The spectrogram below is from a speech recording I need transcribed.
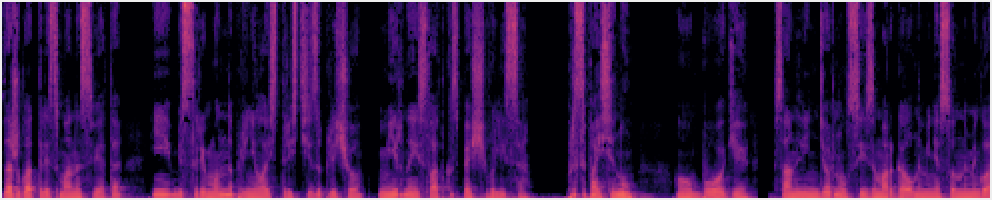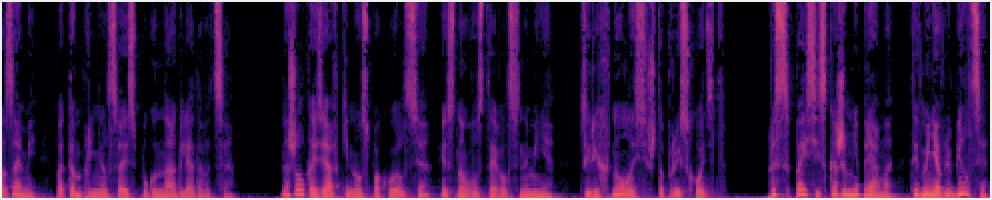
Зажгла талисманы света и бесцеремонно принялась трясти за плечо мирно и сладко спящего лиса. «Просыпайся, ну!» «О, боги!» Сан Линь дернулся и заморгал на меня сонными глазами, потом принялся испуганно оглядываться. Нашел Козявкина, успокоился и снова уставился на меня. «Ты рехнулась? Что происходит?» «Просыпайся и скажи мне прямо. Ты в меня влюбился?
